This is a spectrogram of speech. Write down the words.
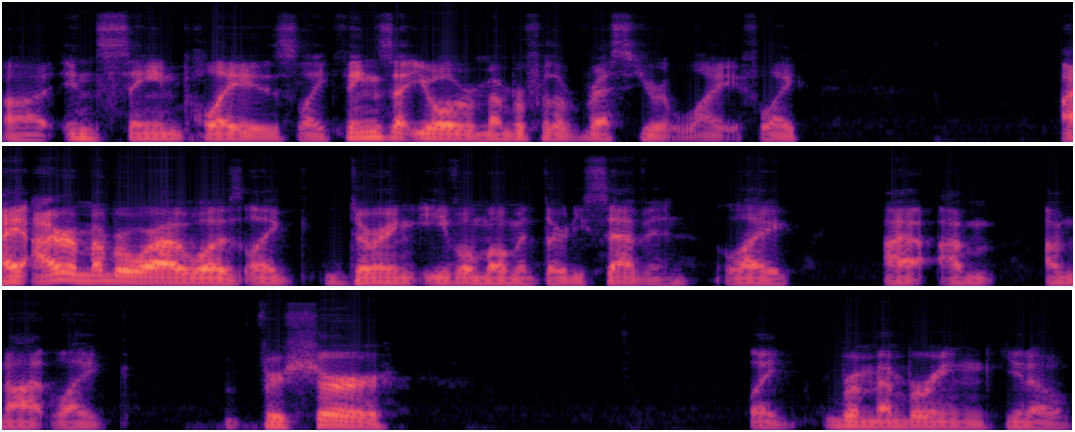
uh insane plays like things that you'll remember for the rest of your life. Like I I remember where I was like during Evo Moment 37. Like I I'm I'm not like for sure like remembering, you know,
